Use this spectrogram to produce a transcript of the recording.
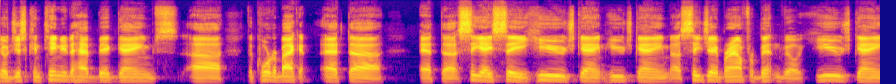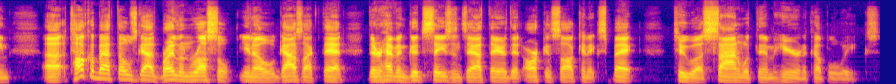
you know, just continue to have big games. Uh, the quarterback at at uh, at uh, CAC, huge game, huge game. Uh, C.J. Brown for Bentonville, huge game. Uh, talk about those guys, Braylen Russell, you know, guys like that that are having good seasons out there that Arkansas can expect to uh, sign with them here in a couple of weeks.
